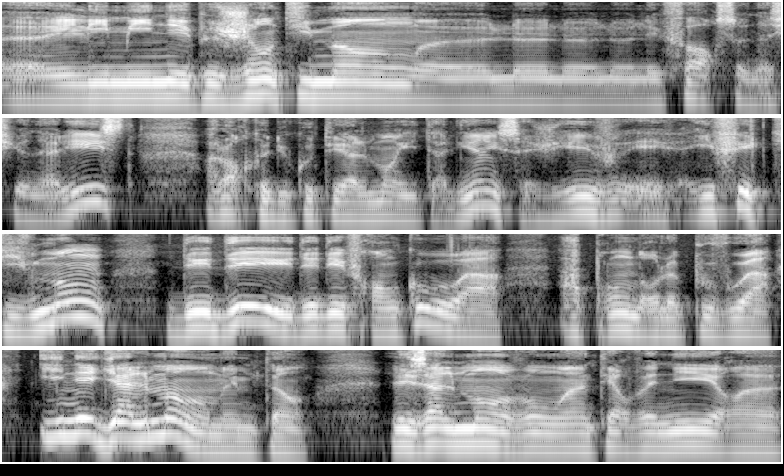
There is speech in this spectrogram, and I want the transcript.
euh, éliminer gentiment les forces nationalistes, alors que du côté allemand et italien, il s'agit effectivement d'aider Franco à, prendre le pouvoir, inégalement en même temps. Les Allemands vont intervenir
